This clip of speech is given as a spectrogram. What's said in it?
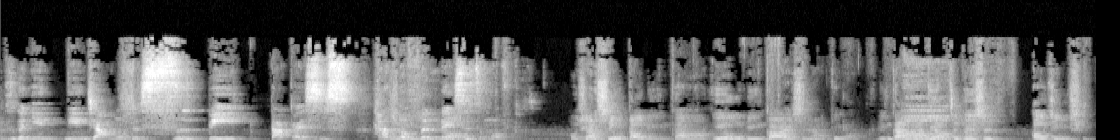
你这个黏黏夹膜的四 B，大概是它那个分类是怎么？好像是有到淋嘎、啊，因为我淋嘎也是拿掉，淋嘎拿掉哦这边是凹进去，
